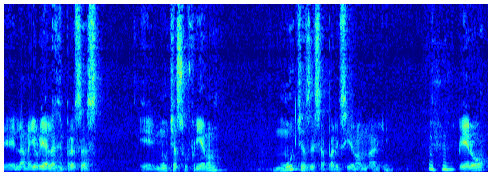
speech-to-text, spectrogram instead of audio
Eh, la mayoría de las empresas, eh, muchas sufrieron, muchas desaparecieron, Mari, pero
